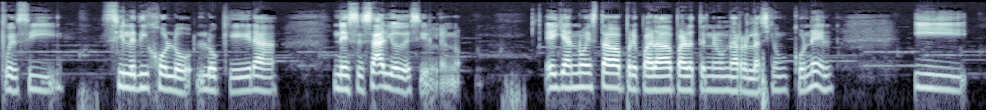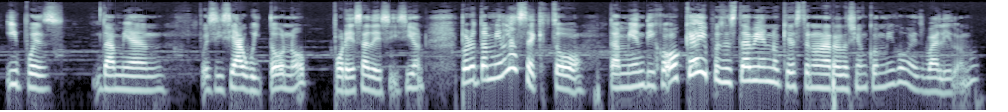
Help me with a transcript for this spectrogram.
pues sí, sí le dijo lo, lo que era necesario decirle, ¿no? Ella no estaba preparada para tener una relación con él. Y, y pues Damián, pues sí se agüitó, ¿no? Por esa decisión. Pero también la aceptó. También dijo, ok, pues está bien, no quieres tener una relación conmigo, es válido, ¿no?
